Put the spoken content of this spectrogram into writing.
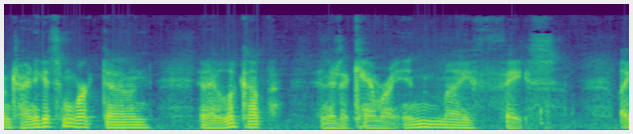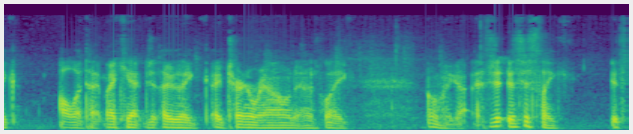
I'm trying to get some work done, and I look up, and there's a camera in my face, like all the time. I can't just I like I turn around and it's like, oh my god! It's just, it's just like it's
